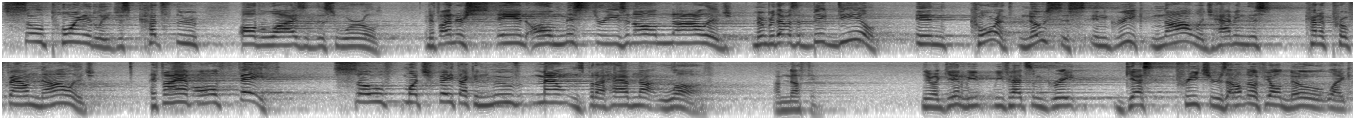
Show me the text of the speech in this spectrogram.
so pointedly, just cuts through all the lies of this world. And if I understand all mysteries and all knowledge, remember that was a big deal in Corinth, gnosis in Greek, knowledge, having this kind of profound knowledge. If I have all faith, so much faith I can move mountains, but I have not love, I'm nothing. You know, again, we, we've had some great guest preachers. I don't know if y'all know, like,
